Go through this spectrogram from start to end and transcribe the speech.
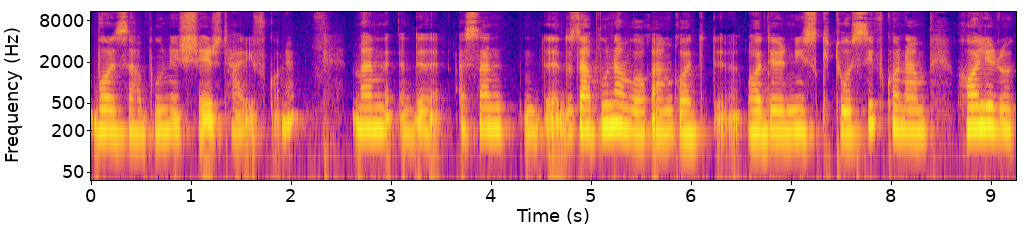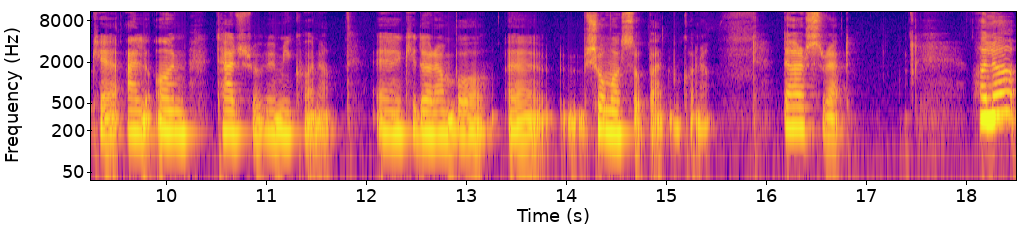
با زبون شعر تعریف کنه؟ من اصلا زبونم واقعا قادر نیست که توصیف کنم حالی رو که الان تجربه می‌کنم که دارم با شما صحبت می‌کنم. در صورت حالا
